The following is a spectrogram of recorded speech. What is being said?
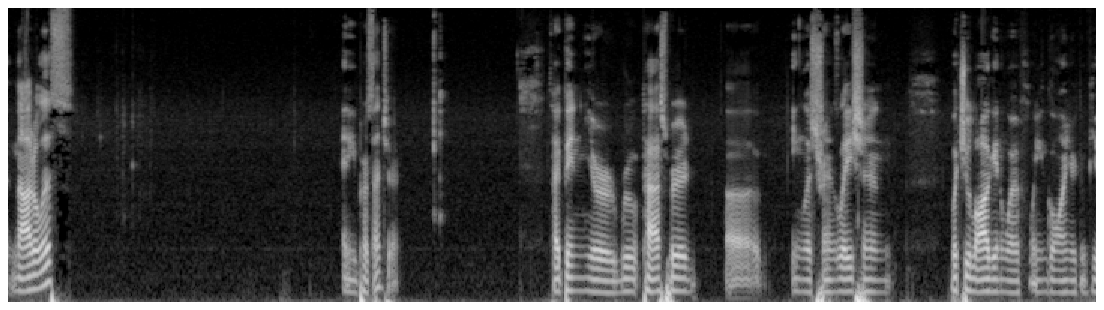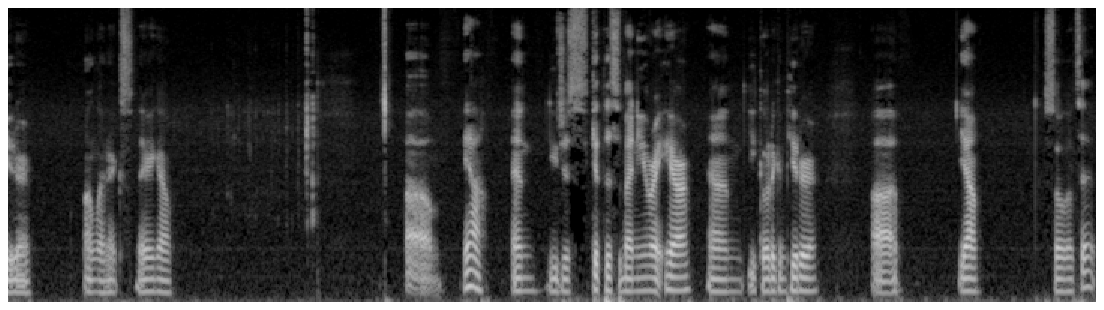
Nautilus and you press enter. Type in your root password, uh, English translation, what you log in with when you go on your computer on Linux. There you go um, yeah, and you just get this menu right here, and you go to computer. Uh, yeah, so that's it.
